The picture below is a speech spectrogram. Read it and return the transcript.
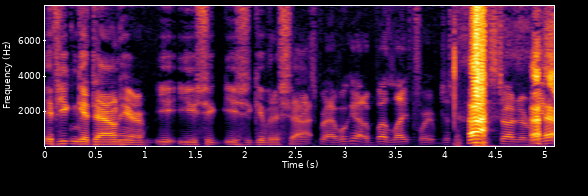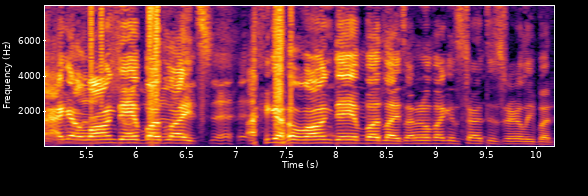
if you can get down here, you, you should you should give it a shot. Thanks, Brad. We got a Bud Light for you just before started. I got a long day of Bud Lights. Lights. I got a long day of Bud Lights. I don't know if I can start this early, but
